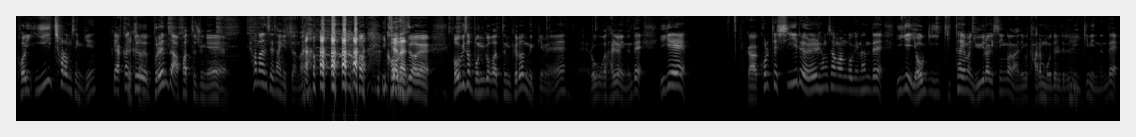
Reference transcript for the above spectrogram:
거의 이처럼 생긴 그 약간 그 그렇죠. 브랜드 아파트 중에 편한 세상 있잖아요. 거기서 예, 거기서 본 것 같은 그런 느낌의 네, 로고가 달려 있는데 이게 그러니까 콜테 C를 형상화한 거긴 한데 이게 여기 이 기타에만 유일하게 쓰인 건 아니고 다른 모델들도 음. 있긴 있는데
